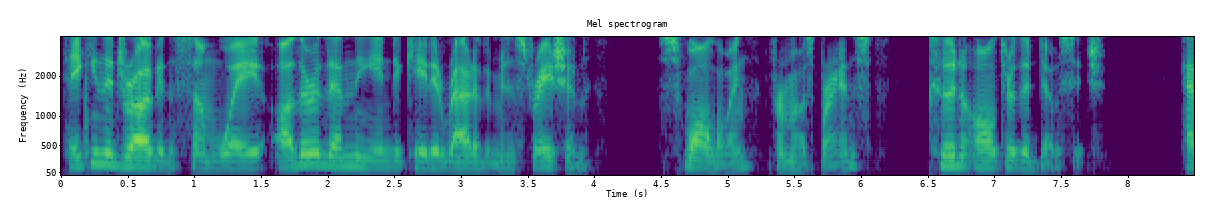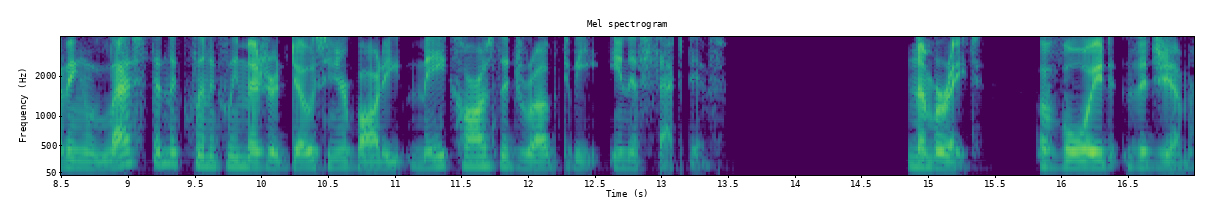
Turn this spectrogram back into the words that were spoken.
Taking the drug in some way other than the indicated route of administration, swallowing for most brands, could alter the dosage. Having less than the clinically measured dose in your body may cause the drug to be ineffective. Number 8. Avoid the gym.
